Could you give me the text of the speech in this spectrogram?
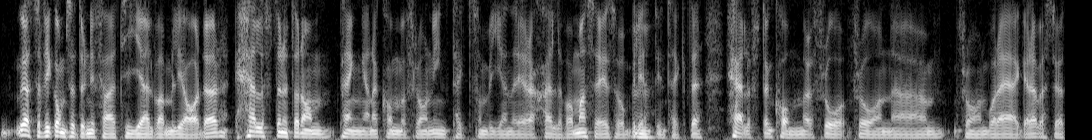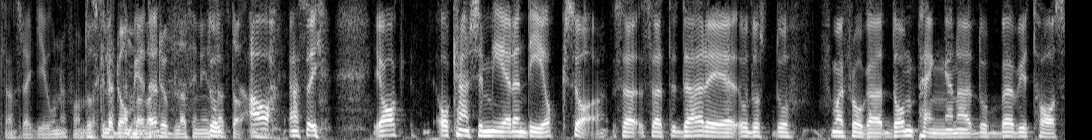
Västervik omsätter ungefär 10-11 miljarder. Hälften av de pengarna kommer från intäkter som vi genererar själva om man säger så, biljettintäkter. Mm. Hälften kommer från, från, uh, från våra ägare, Västra Götalandsregionen. Då skulle de behöva dubbla sin insats då? då? Ja, alltså, ja, och kanske mer än det också. Så, så att där är, och då, då får man fråga, de pengarna, då behöver ju tas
